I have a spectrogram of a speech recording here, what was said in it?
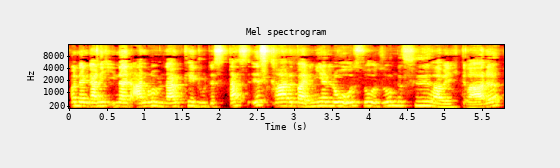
Und dann kann ich ihn halt anrufen und sagen, okay, du, das, das ist gerade bei mir los, so, so ein Gefühl habe ich gerade.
